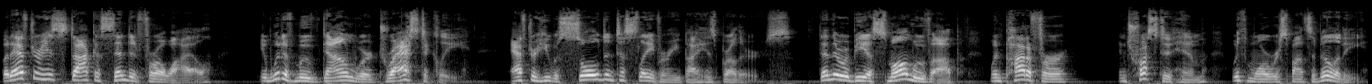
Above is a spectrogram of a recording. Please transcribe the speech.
But after his stock ascended for a while, it would have moved downward drastically after he was sold into slavery by his brothers. Then there would be a small move up when Potiphar entrusted him with more responsibility.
